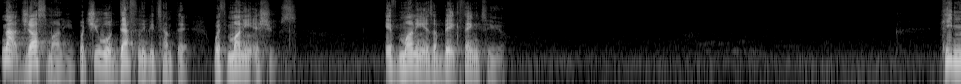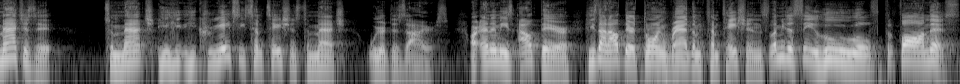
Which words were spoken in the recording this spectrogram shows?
Not just money, but you will definitely be tempted with money issues if money is a big thing to you. He matches it to match, he, he, he creates these temptations to match your desires. Our enemy's out there, he's not out there throwing random temptations. Let me just see who will fall on this.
